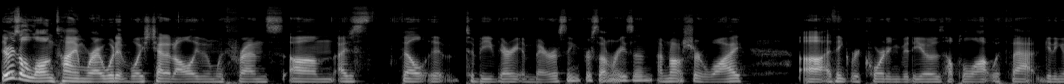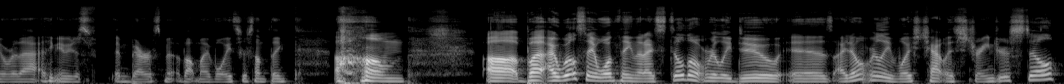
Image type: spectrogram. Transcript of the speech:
there was a long time where I wouldn't voice chat at all, even with friends. Um, I just felt it to be very embarrassing for some reason. I'm not sure why. Uh, I think recording videos helped a lot with that, getting over that. I think maybe just embarrassment about my voice or something. Um, uh, but I will say one thing that I still don't really do is I don't really voice chat with strangers still.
